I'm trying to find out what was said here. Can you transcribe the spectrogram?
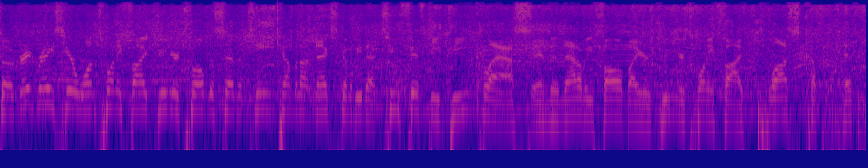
So a great race here, 125 junior, 12 to 17. Coming up next, going to be that 250 B class, and then that'll be followed by your junior 25 plus. Couple heavy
